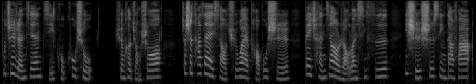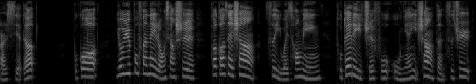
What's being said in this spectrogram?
不知人间疾苦酷暑。宣克炯说，这是他在小区外跑步时被蝉叫扰乱心思，一时诗兴大发而写的。不过，由于部分内容像是高高在上、自以为聪明。土堆里蛰伏五年以上等字句，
